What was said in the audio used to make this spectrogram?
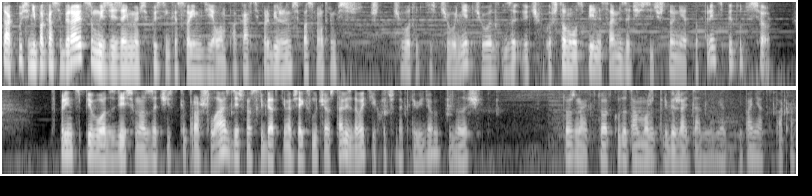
Так, пусть они пока собираются, мы здесь займемся быстренько своим делом. По карте пробежимся, посмотрим, чего тут есть, чего нет, чего, э, что мы успели с вами зачистить, что нет. Но, в принципе, тут все. В принципе, вот здесь у нас зачистка прошла. Здесь у нас ребятки на всякий случай остались. Давайте их вот сюда переведем на защиту. Кто знает, кто откуда там может прибежать в данный момент. Непонятно пока.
